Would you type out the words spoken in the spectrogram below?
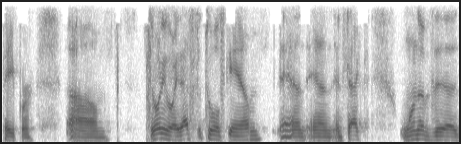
paper um, so anyway that's the tool scam and and in fact one of the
